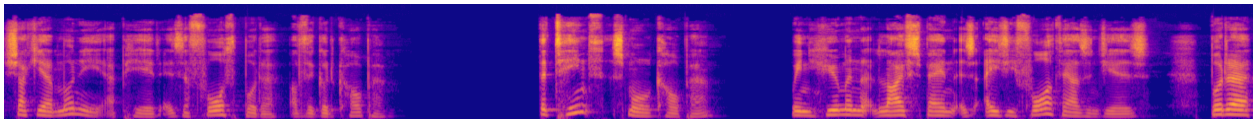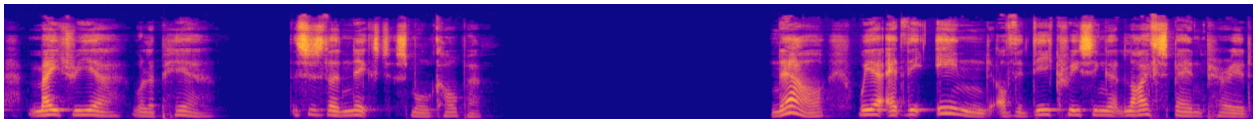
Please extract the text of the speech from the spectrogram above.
Shakyamuni appeared as the fourth Buddha of the good Kalpa. The tenth small Kalpa, when human lifespan is 84,000 years, Buddha Maitreya will appear. This is the next small Kalpa. Now we are at the end of the decreasing lifespan period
